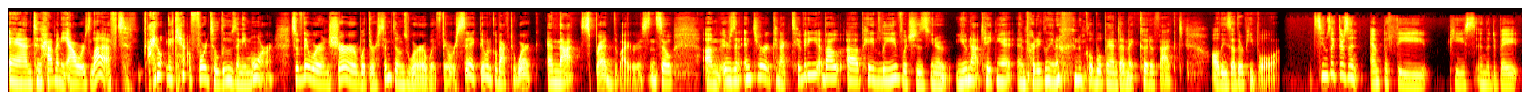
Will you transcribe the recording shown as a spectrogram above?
and to have any hours left. I don't, I can't afford to lose anymore. So if they were unsure what their symptoms were, if they were sick, they would go back to work, and that spread the virus. And so um, there's an interconnectivity about uh, paid leave, which is you know you not taking it, and particularly in a, in a global pandemic, could affect all these other people. It seems like there's an empathy piece in the debate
